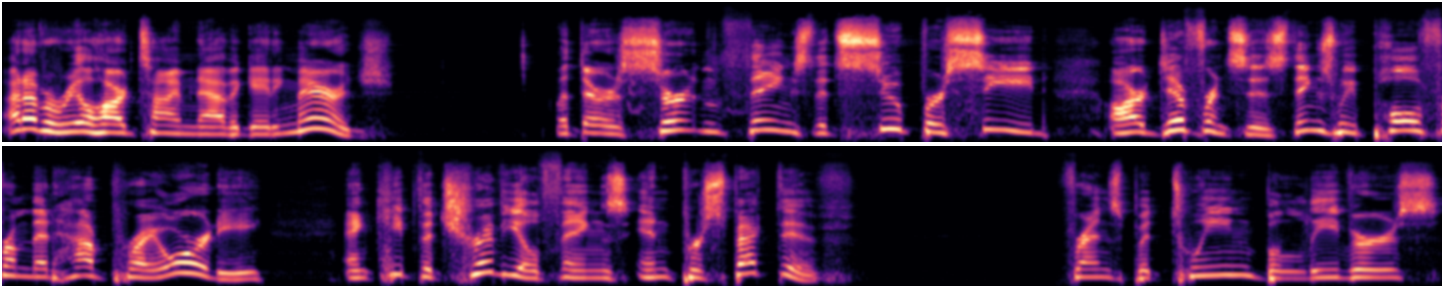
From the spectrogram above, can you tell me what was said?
I'd have a real hard time navigating marriage. But there are certain things that supersede our differences, things we pull from that have priority and keep the trivial things in perspective. Friends, between believers,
